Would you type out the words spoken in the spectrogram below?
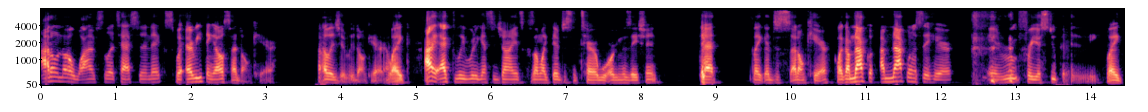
I don't know why I'm still attached to the Knicks, but everything else I don't care. I legitimately don't care. Like I actively root against the Giants because I'm like they're just a terrible organization. That like I just I don't care. Like I'm not I'm not going to sit here and root for your stupidity. Like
